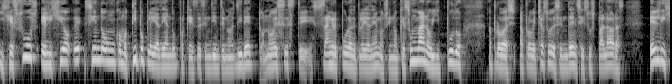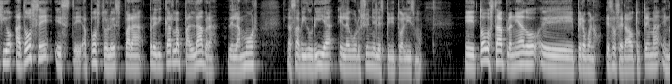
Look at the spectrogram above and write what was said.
y Jesús eligió, eh, siendo un como tipo pleiadiano, porque es descendiente, no es directo, no es este sangre pura de pleiadiano, sino que es humano y pudo aprovechar su descendencia y sus palabras. Él eligió a doce este, apóstoles para predicar la palabra del amor, la sabiduría, la evolución y el espiritualismo. Eh, todo estaba planeado, eh, pero bueno, eso será otro tema en,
